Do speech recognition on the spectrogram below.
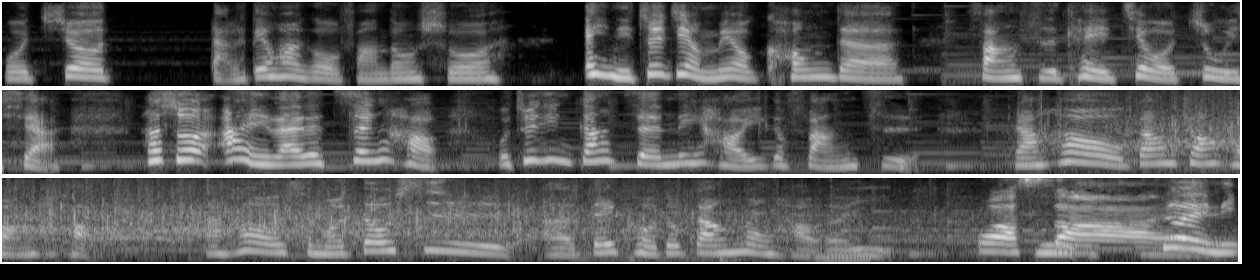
我就打个电话给我房东说。哎、欸，你最近有没有空的房子可以借我住一下？他说：啊，你来的真好，我最近刚整理好一个房子，然后刚装潢好，然后什么都是呃，deco 都刚弄好而已。哇塞！你对你，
